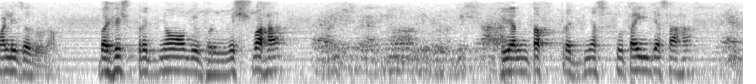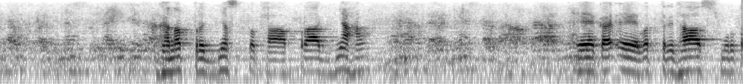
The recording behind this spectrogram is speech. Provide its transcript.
మళ్ళీ చదువుదాం. బహిష్ప్రజ్ఞో విభుర్విశ్వ. హ్యంతఃప్రజ్ఞస్తు తైజస. ఘనప్రజ్ఞస్తథా ప్రాజ్ఞ. ఏక ఏవ త్రిధా స్మృత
